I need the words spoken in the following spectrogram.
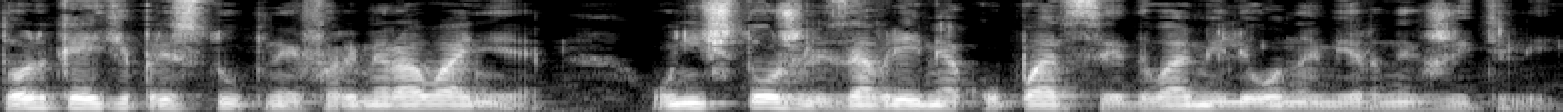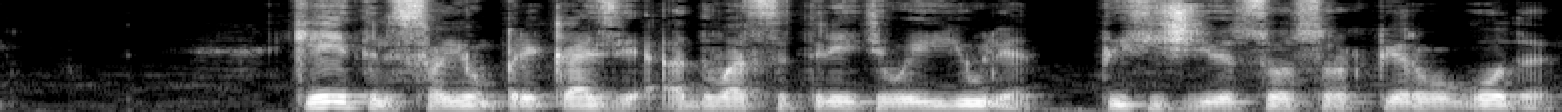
Только эти преступные формирования уничтожили за время оккупации 2 миллиона мирных жителей. Кейтель в своем приказе от 23 июля 1941 года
